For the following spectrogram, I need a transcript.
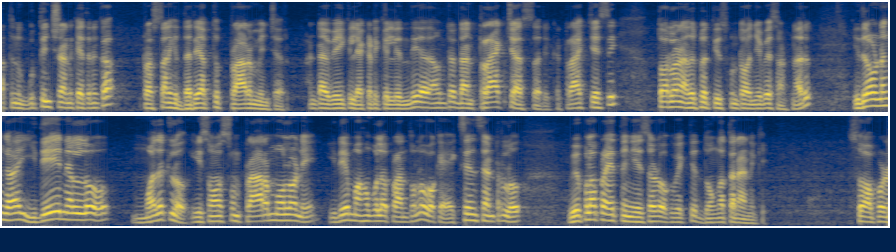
అతను గుర్తించడానికి అయితే ప్రస్తుతానికి దర్యాప్తు ప్రారంభించారు. అంటే ఆ వెహికల్ ఎక్కడికి వెళ్ళింది అంటే దాన్ని ట్రాక్ చేస్తారు. ఇక్కడ ట్రాక్ చేసి త్వరలోనే అదుపులో తీసుకుంటామని చెప్పేసి అంటున్నారు. ఇదిలో ఉండగా ఇదే నెలలో మొదట్లో ఈ సంవత్సరం ప్రారంభంలోనే ఇదే మహబూలా ప్రాంతంలో ఒక ఎక్స్చేంజ్ సెంటర్లో విఫల ప్రయత్నం చేశాడు ఒక వ్యక్తి దొంగతనానికి. సో అప్పుడు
